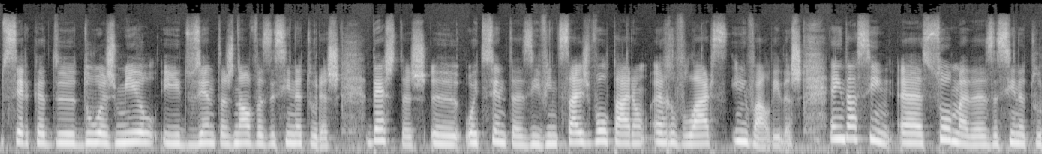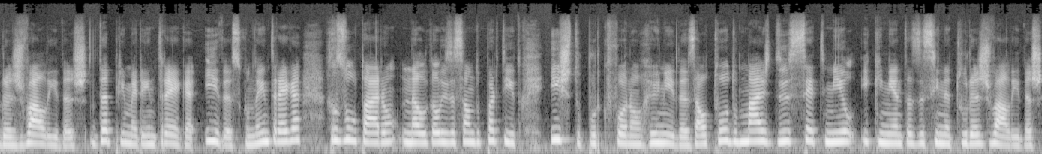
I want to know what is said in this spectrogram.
cerca de 2.200 novas assinaturas. Destas, eh, 826 voltaram a revelar-se inválidas. Ainda assim, a soma das assinaturas válidas da primeira entrega e da segunda entrega resultaram na legalização do partido. Isto porque foram reunidas ao todo mais de 7.500 assinaturas válidas.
